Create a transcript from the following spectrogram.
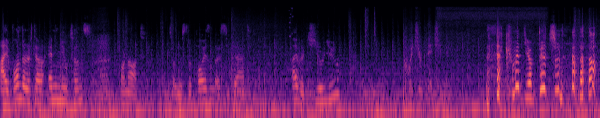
I wonder if there are any mutants or not. So you're still poisoned, I see that. I will cure you. Quit your pitching. Quit your bitchin'!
